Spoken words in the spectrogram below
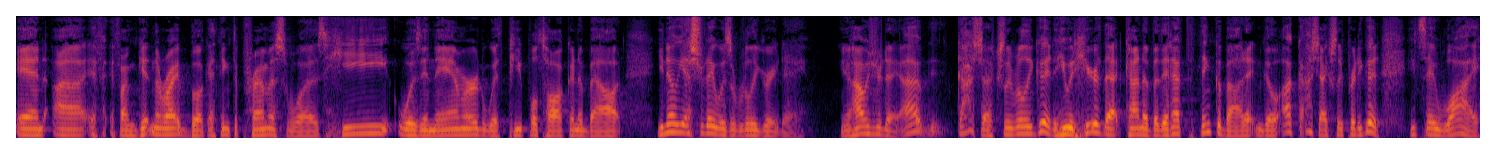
And uh, if, if I'm getting the right book, I think the premise was he was enamored with people talking about, you know, yesterday was a really great day. You know, how was your day? Uh, gosh, actually really good. He would hear that kind of, they'd have to think about it and go, oh, gosh, actually pretty good. He'd say, why?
